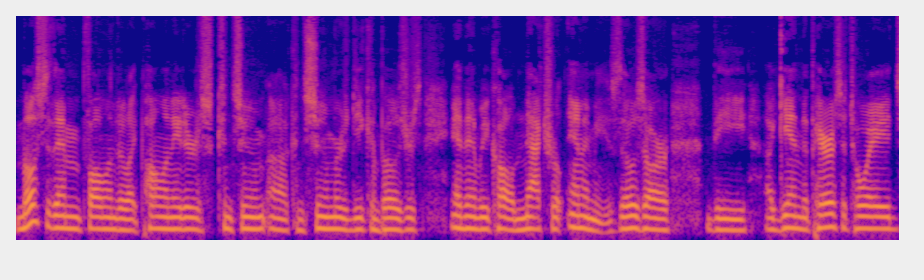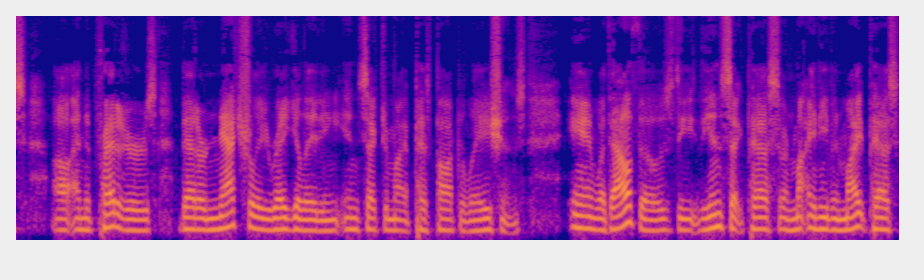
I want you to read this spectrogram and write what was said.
Most of them fall under like pollinators, consume, uh, consumers, decomposers, and then we call natural enemies. Those are the, again, the parasitoids uh, and the predators that are naturally regulating insect and mite pest populations. And without those, the, the insect pests or, and even mite pests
